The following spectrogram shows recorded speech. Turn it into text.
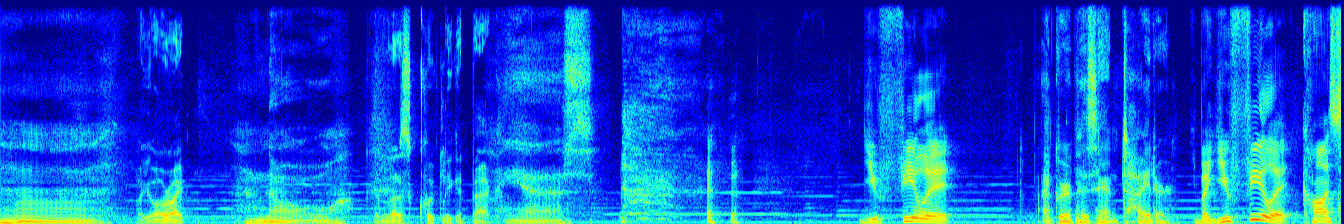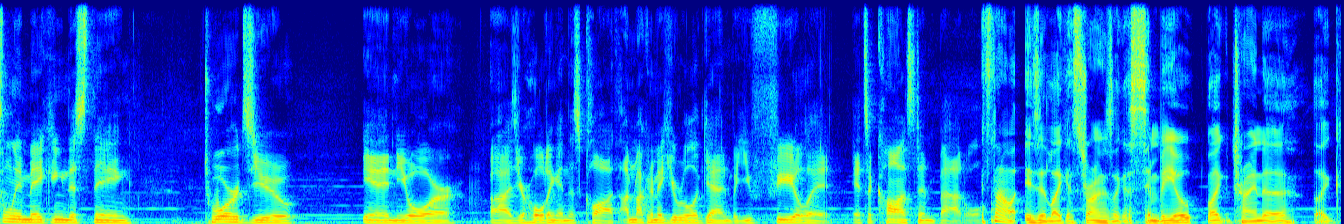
Are you all right? No. Then let us quickly get back. Yes. You feel it, I grip his hand tighter. but you feel it constantly making this thing towards you in your uh, as you're holding in this cloth. I'm not going to make you roll again, but you feel it. It's a constant battle. It's not. Is it like as strong as like a symbiote, like trying to like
